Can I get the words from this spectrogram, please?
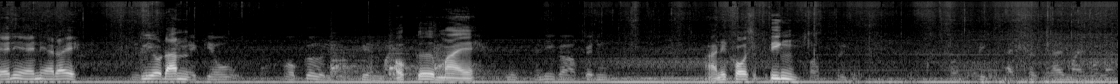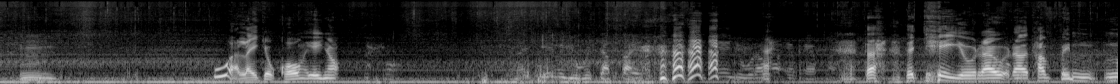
ไอ้นี่ไอ้นี่อะไร เกลียวดันไอ้เกลียวโอเกอร์เนี่ยเปลี่ยนใหม่ออกเกอร์ใหม่ นี่อันนี้ก็เป็นอันนี้คอสปริงคอสปริงคอสปริงไอ้ตึกใช้ใหม่หมดแล้วอืมอู้อะไรเจ้าของเองเนาะไอ้เจ๊ไม่อยู่ไปจับใส่เจ๊อยู่แล้วก็แอบแอบๆหน่อยถ้าถ้าเจอยู่เราเราทำเป็นง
